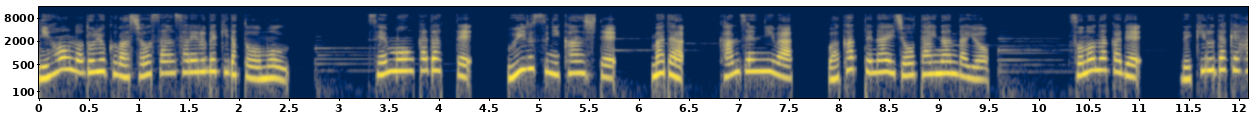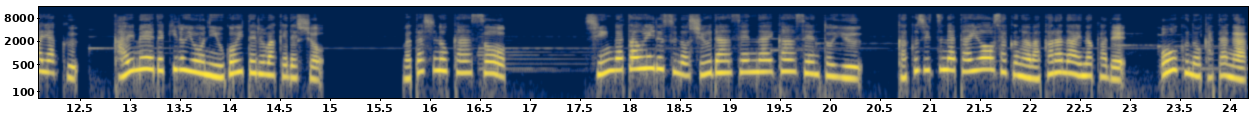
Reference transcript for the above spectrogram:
日本の努力は称賛されるべきだと思う。専門家だって、ウイルスに関して、まだ、完全には、分かってない状態なんだよ。その中で、できるだけ早く、解明できるように動いてるわけでしょ。私の感想。新型ウイルスの集団船内感染という確実な対応策がわからない中で、多くの方が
